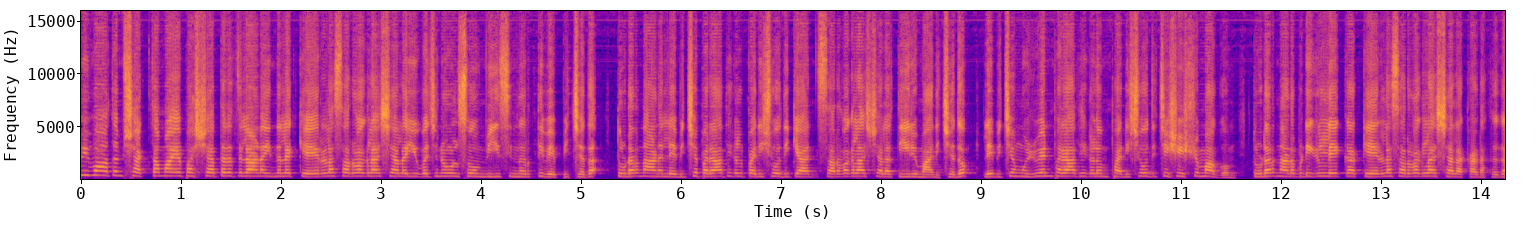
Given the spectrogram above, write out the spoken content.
വിവാദം ശക്തമായ പശ്ചാത്തലത്തിലാണ് ഇന്നലെ കേരള സർവകലാശാല യുവജനോത്സവം വി സി നിർത്തിവെപ്പിച്ചത്. തുടർന്നാണ് ലഭിച്ച പരാതികൾ പരിശോധിക്കാൻ സർവകലാശാല തീരുമാനിച്ചതും. ലഭിച്ച മുഴുവൻ പരാതികളും പരിശോധിച്ച ശേഷമാകും തുടർ നടപടികളിലേക്ക് കേരള സർവകലാശാല കടക്കുക.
